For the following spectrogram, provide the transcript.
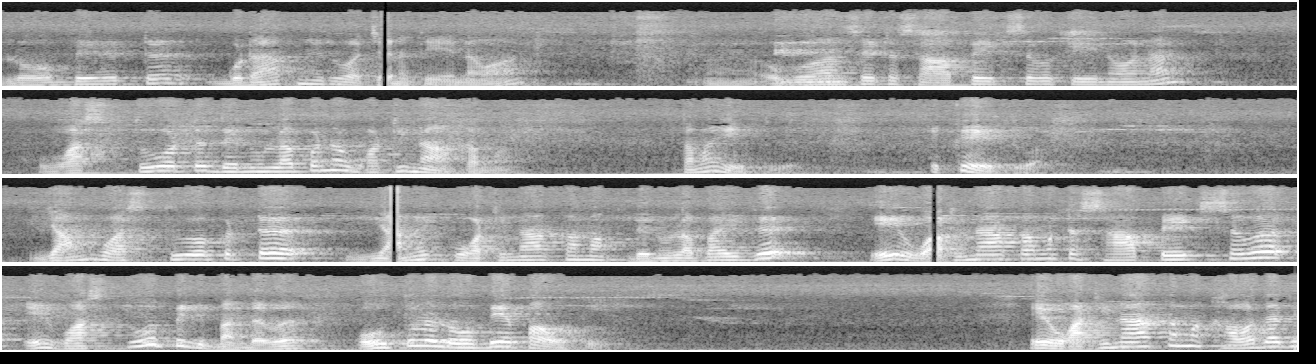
ලෝභයට ගොඩාක් නිර්වචන තියෙනවා. ඔබ වහන්සේට සාපේක්ෂව කියනවා නම් වස්තුවට දෙනු ලබන වටිනාකම තමයි හේතුව. එක හේතුවක්. යම් වස්තුවකට යමෙක් වටිනාකමක් දෙනු ලබයිද ඒ වටිනාකමට සාපේක්ෂව ඒ වස්තුව පිළිබඳව ඔහු තුළ ලෝභය පවතී. ඒ වටිනාකම කවදද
